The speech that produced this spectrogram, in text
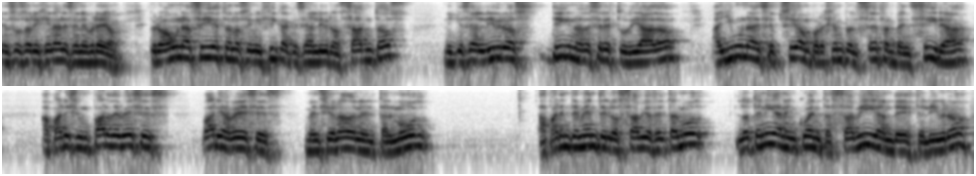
en sus originales en hebreo. Pero aún así esto no significa que sean libros santos, ni que sean libros dignos de ser estudiados. Hay una excepción, por ejemplo, el Sefer Ben Sira aparece un par de veces, varias veces mencionado en el Talmud. Aparentemente los sabios del Talmud lo tenían en cuenta, sabían de este libro,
